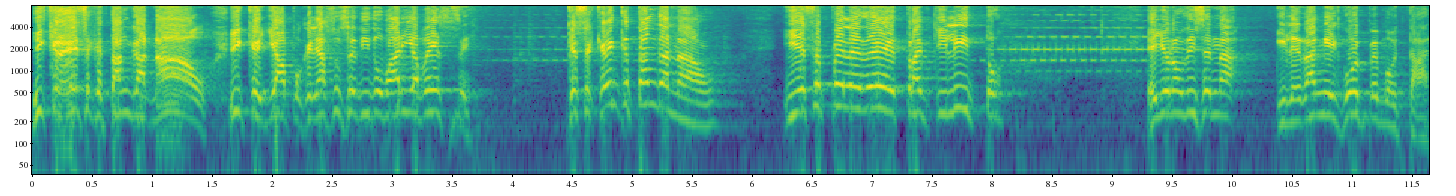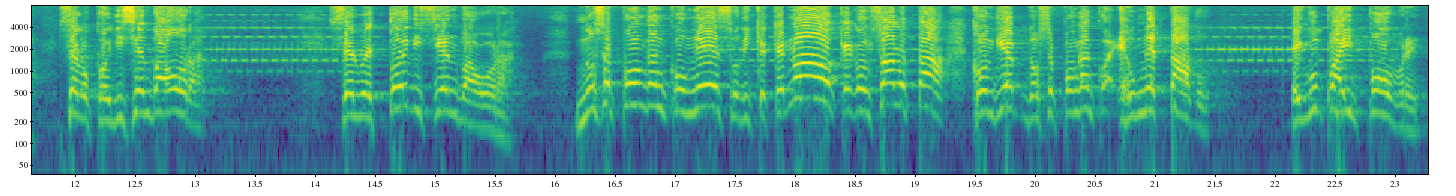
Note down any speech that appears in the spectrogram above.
Y creerse que están ganados y que ya, porque le ha sucedido varias veces, que se creen que están ganados y ese PLD tranquilito, ellos no dicen nada y le dan el golpe mortal. Se lo estoy diciendo ahora. Se lo estoy diciendo ahora. No se pongan con eso, de que, no, que Gonzalo está con 10. No se pongan con. Es un Estado, en un país pobre,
